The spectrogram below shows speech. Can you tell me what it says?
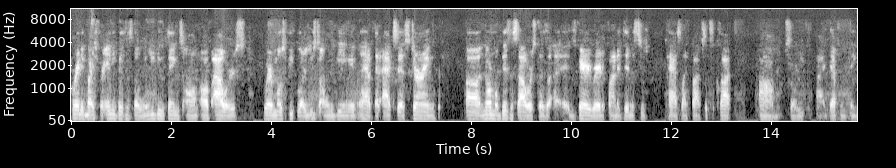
great advice for any business though. When you do things on off hours, where most people are used to only being able to have that access during uh, normal business hours, because it's very rare to find a dentist who's past like five, six o'clock. Um, so I definitely think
